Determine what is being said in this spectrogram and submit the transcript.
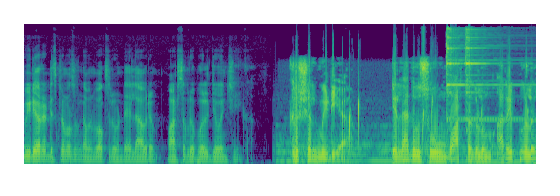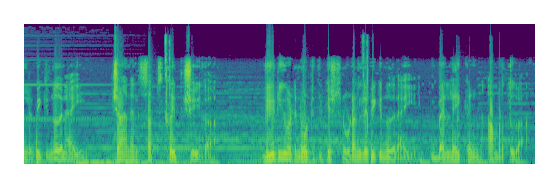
വീഡിയോയുടെ ഡിസ്ക്രിപ്ഷൻ ബോക്സിലും കമന്റ് ബോക്സിലും ഉണ്ട് എല്ലാവരും വാട്സപ്പ് ഗ്രൂപ്പുകളിൽ ജോയിൻ ചെയ്യുക. കൃഷൽ മീഡിയ. എല്ലാ ദിവസവും വാർത്തകളും അറിയിപ്പുകളും ലഭിക്കുന്നതിനായി ചാനൽ സബ്സ്ക്രൈബ് ചെയ്യുക. വീഡിയോയുടെ നോട്ടിഫിക്കേഷൻ ഉടൻ ലഭിക്കുന്നതിനായി ബെല്ലൈക്കൺ അമർത്തുക.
